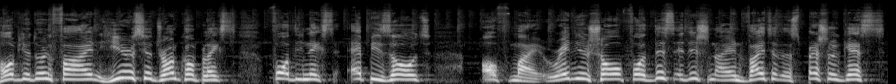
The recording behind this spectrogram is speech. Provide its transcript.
Hope you're doing fine. Here's your Drumcomplex for the next episode of my radio show. For this edition, I invited a special guest.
